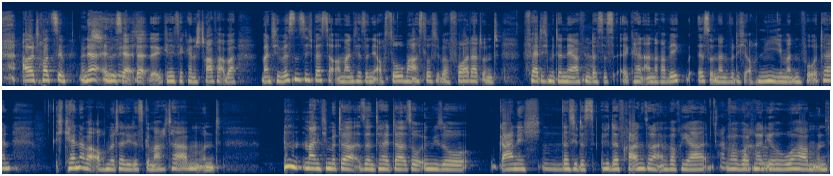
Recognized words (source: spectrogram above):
aber trotzdem, ne, es ist ja, da, kriegst du ja keine Strafe, aber manche wissen es nicht besser und manche sind ja auch so maßlos überfordert und fertig mit den Nerven, dass es äh, kein anderer Weg ist und dann würde ich auch nie jemanden verurteilen. Ich kenne aber auch Mütter, die das gemacht haben und manche Mütter sind halt da so irgendwie so gar nicht, mhm. dass sie das hinterfragen, sondern einfach, ja, einfach wir wollten halt ihre Ruhe haben und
